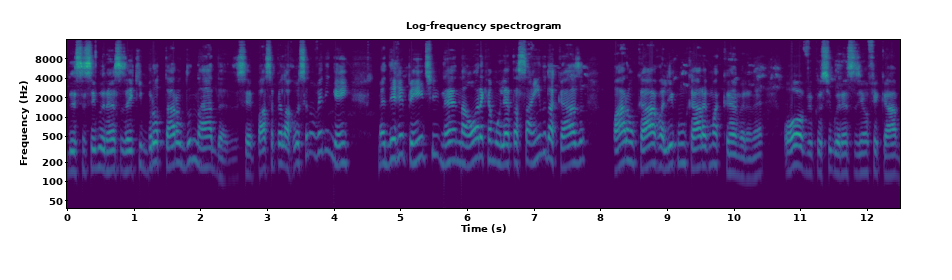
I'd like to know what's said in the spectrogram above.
desses seguranças aí que brotaram do nada. Você passa pela rua, você não vê ninguém. Mas de repente, né, na hora que a mulher está saindo da casa, para um carro ali com um cara com uma câmera, né? Óbvio que os seguranças iam ficar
